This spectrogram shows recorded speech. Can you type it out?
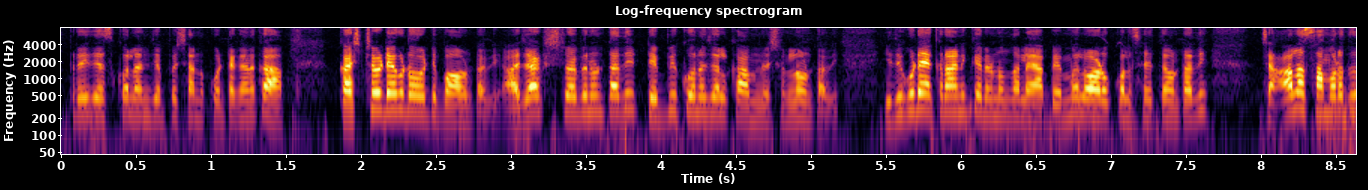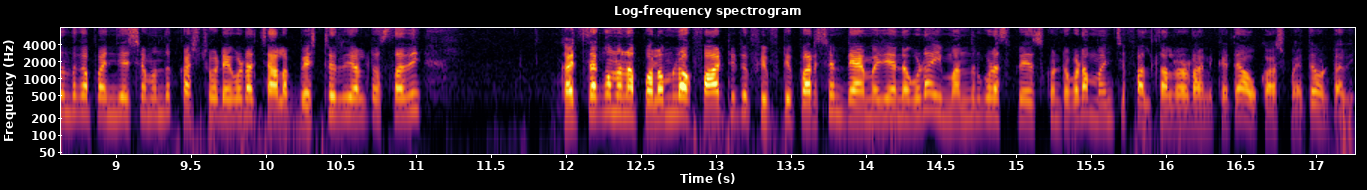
స్ప్రే చేసుకోవాలని చెప్పేసి అనుకుంటే కనుక కస్టోడియా కూడా ఒకటి బాగుంటుంది. అజాక్స్టోబిన్ ఉంటుంది టెబ్బి కొనజల్ కాంబినేషన్లో ఉంటుంది. ఇది కూడా ఎకరానికి రెండు వందల యాభై ఎంఎల్ వాడుకోవాల్సి అయితే ఉంటుంది. చాలా సమర్థవంతంగా పనిచేసే ముందు కస్టోడియా కూడా చాలా బెస్ట్ రిజల్ట్ వస్తుంది. ఖచ్చితంగా మన పొలంలో forty to fifty percent damage అయినా కూడా ఈ మందును కూడా స్ప్రే చేసుకుంటే కూడా మంచి ఫలితాలు రావడానికి అయితే అవకాశం అయితే ఉంటుంది.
